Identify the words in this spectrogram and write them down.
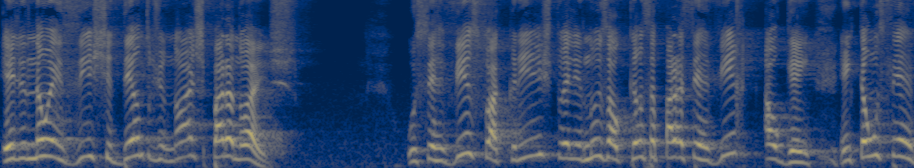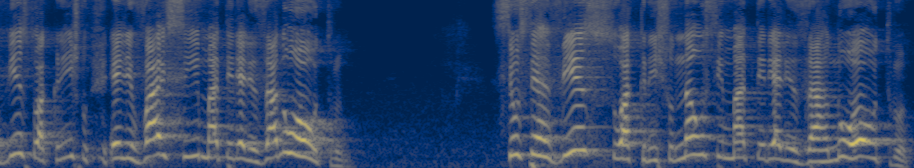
ele não existe dentro de nós para nós. O serviço a Cristo, ele nos alcança para servir alguém. Então, o serviço a Cristo, ele vai se materializar no outro. Se o serviço a Cristo não se materializar no outro,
